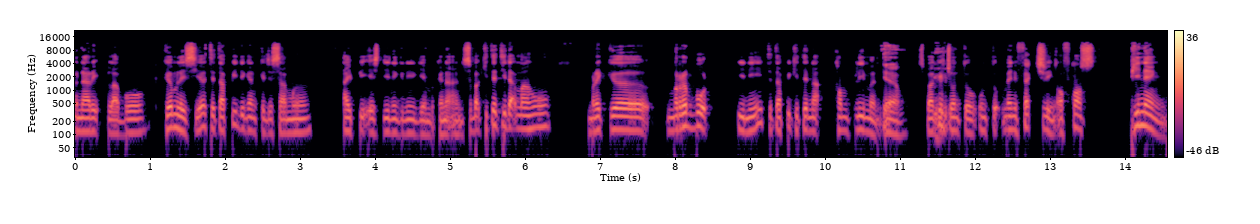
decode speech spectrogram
menarik pelabur ke Malaysia tetapi dengan kerjasama IPS di negeri-negeri yang berkenaan. Sebab kita tidak mahu mereka merebut ini tetapi kita nak complement Ya. sebagai contoh untuk manufacturing of course Penang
